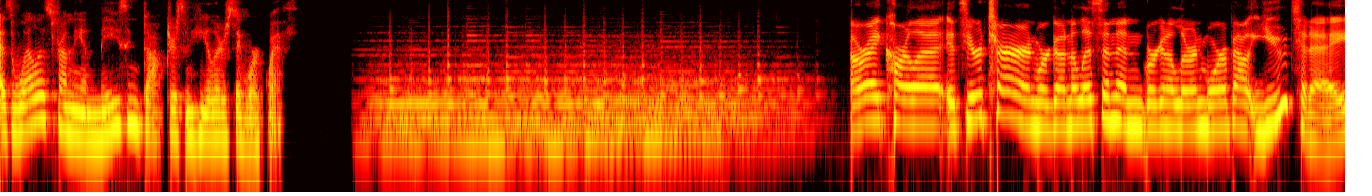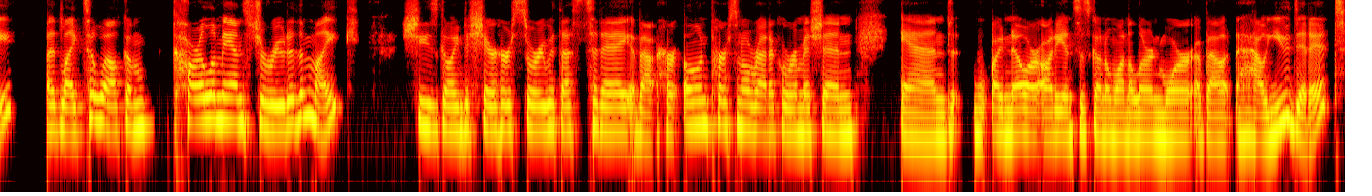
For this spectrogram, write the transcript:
as well as from the amazing doctors and healers they work with. All right, Karla, it's your turn. We're going to listen and we're going to learn more about you today. I'd like to welcome Karla Mans Giroux to the mic. She's going to share her story with us today about her own personal radical remission. And I know our audience is going to want to learn more about how you did it.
